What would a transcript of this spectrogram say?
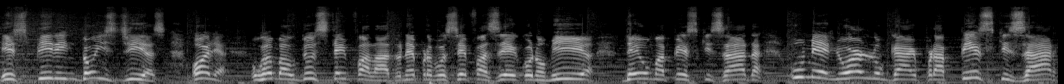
expira em dois dias. Olha, o Rambaldus tem falado, né, para você fazer economia, dê uma pesquisada. O melhor lugar para pesquisar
